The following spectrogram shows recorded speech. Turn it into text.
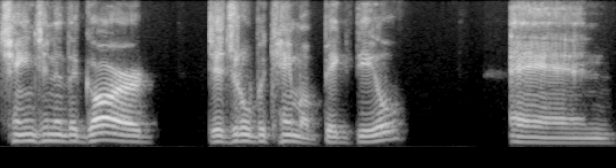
changing of the guard, digital became a big deal. and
